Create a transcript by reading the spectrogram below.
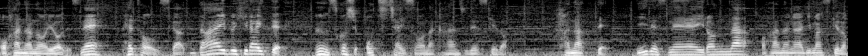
お花のようですねペトルズがだいぶ開いてうん少し落ちちゃいそうな感じですけど花っていいですねいろんなお花がありますけど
